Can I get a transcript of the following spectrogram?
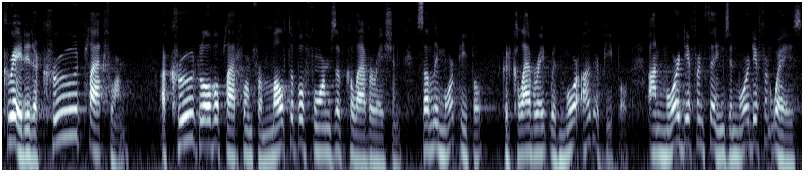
created a crude platform, a crude global platform for multiple forms of collaboration. Suddenly, more people could collaborate with more other people on more different things in more different ways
